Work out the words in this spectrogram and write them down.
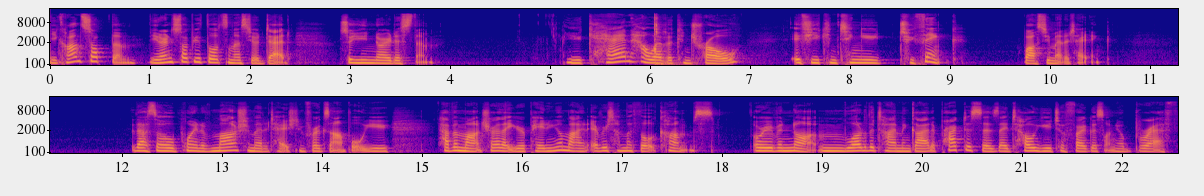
You can't stop them. You don't stop your thoughts unless you're dead. So you notice them. You can, however, control if you continue to think whilst you're meditating. That's the whole point of mantra meditation, for example. You have a mantra that you're repeating in your mind every time a thought comes, or even not. A lot of the time in guided practices, they tell you to focus on your breath,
